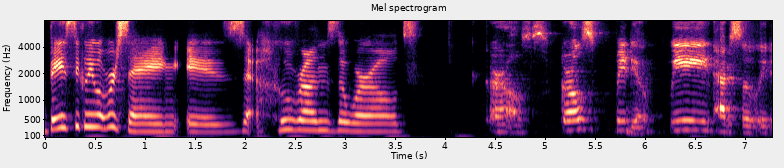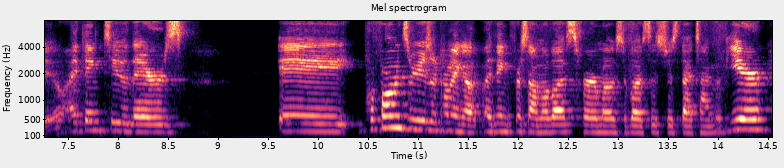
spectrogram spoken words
Basically, what we're saying is who runs the world? Girls. Girls, we do. We absolutely do. I think too there's a performance reviews are coming up. I think for some of us, for most of us, it's just that time of year.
